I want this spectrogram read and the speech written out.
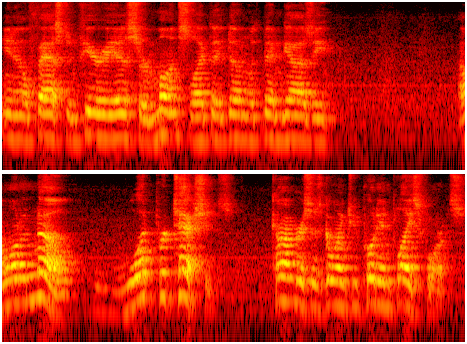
you know, Fast and Furious or months like they've done with Benghazi. I want to know what protections Congress is going to put in place for us.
